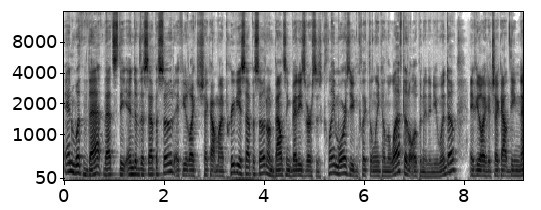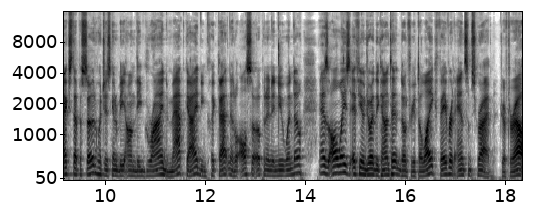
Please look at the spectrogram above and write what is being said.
And with that, that's the end of this episode. If you'd like to check out my previous episode on Bouncing Bettys versus Claymores, you can click the link on the left. It'll open in a new window. If you'd like to check out the next episode, which is going to be on the Grind Map Guide, you can click that and it'll also open in a new window. As always, if you enjoyed the content, don't forget to like, favorite, and subscribe. Drifter out.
